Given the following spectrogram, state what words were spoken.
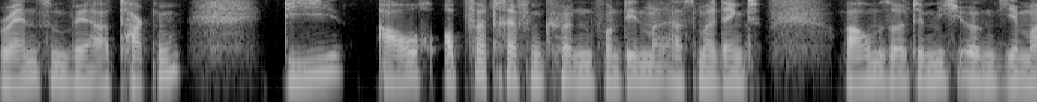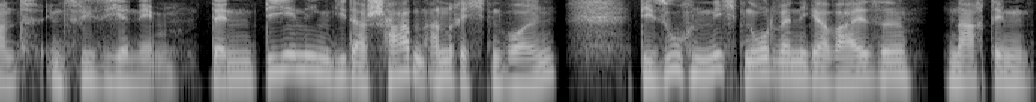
Ransomware-Attacken, die auch Opfer treffen können, von denen man erstmal denkt, warum sollte mich irgendjemand ins Visier nehmen? Denn diejenigen, die da Schaden anrichten wollen, die suchen nicht notwendigerweise nach den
